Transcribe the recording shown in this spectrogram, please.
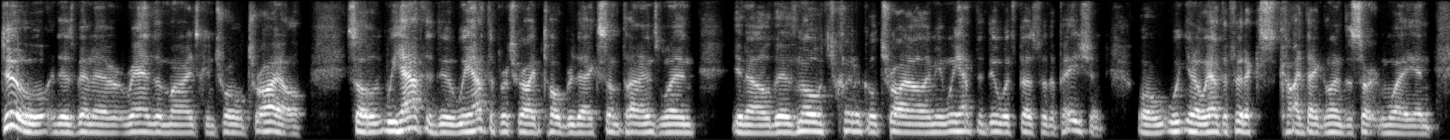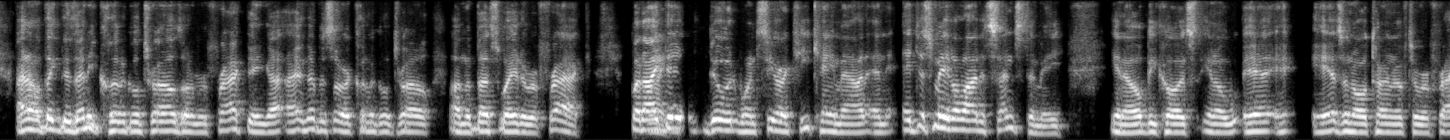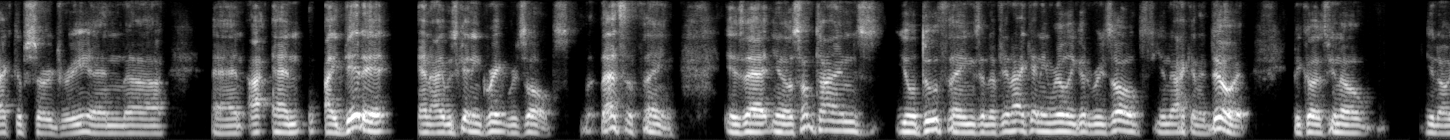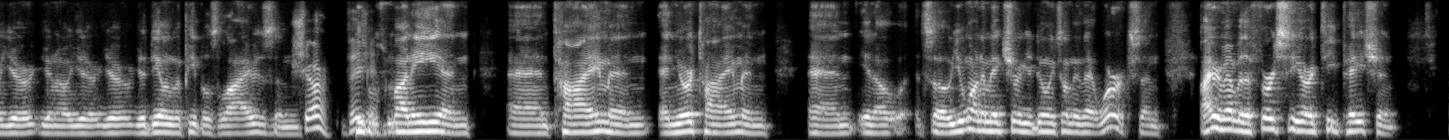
do. There's been a randomized controlled trial. So we have to do, we have to prescribe Tobradex sometimes when, you know, there's no clinical trial. I mean, we have to do what's best for the patient, or, we, you know, we have to fit a contact lens a certain way. And I don't think there's any clinical trials on refracting. I, I never saw a clinical trial on the best way to refract. But I did do it when CRT came out, and it just made a lot of sense to me, you know, because you know here- here's an alternative to refractive surgery, and uh, and I and I did it, and I was getting great results. That's the thing, is that you know sometimes you'll do things, and if you're not getting really good results, you're not going to do it because you know you know you're you know you're you're you're dealing with people's lives and Sure. Vision. people's money and and time and and your time and and you know so you want to make sure you're doing something that works and i remember the first crt patient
